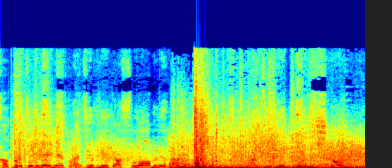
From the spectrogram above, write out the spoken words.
Сопротивление противника сломлено! Противник уничтожен!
